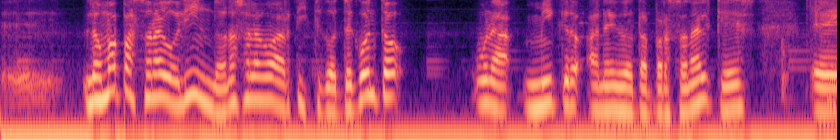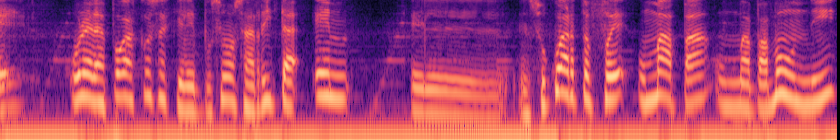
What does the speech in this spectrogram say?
eh, los mapas son algo lindo, no son algo artístico. Te cuento una micro anécdota personal que es eh, una de las pocas cosas que le pusimos a Rita en, el- en su cuarto fue un mapa, un mapa mundi,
